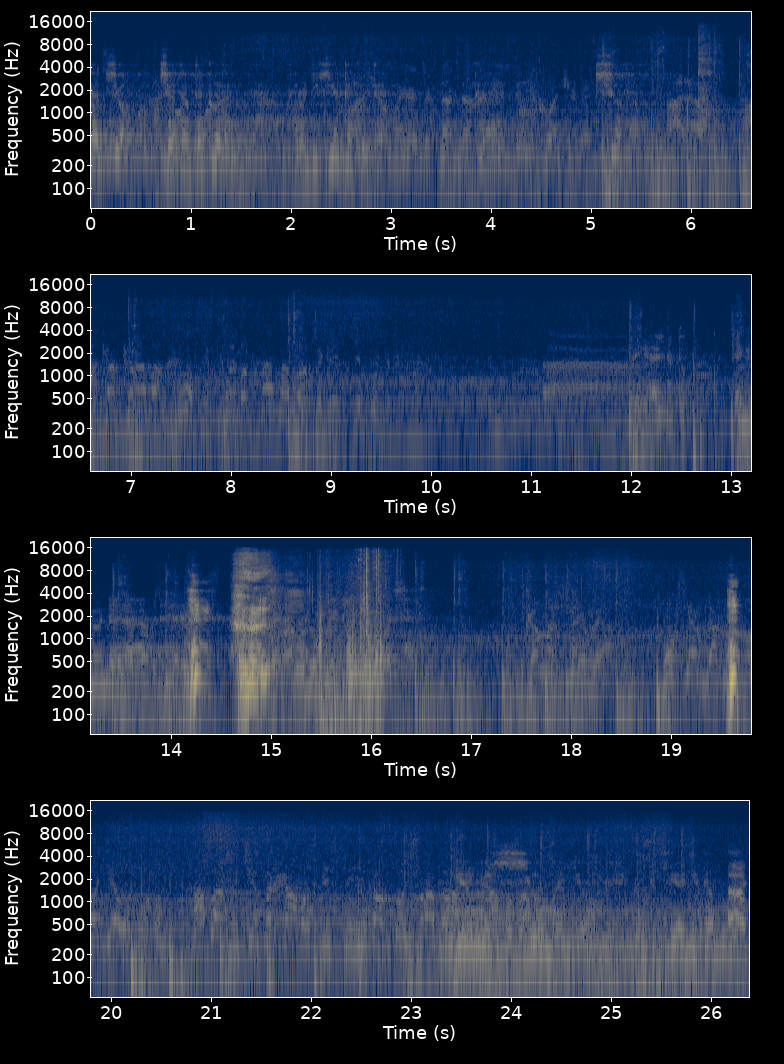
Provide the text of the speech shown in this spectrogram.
Это что? Что там такое? Вроде хер какой-то. Что там? Реально тут... Да, блядь. Походу выгляделось. Не, ну ё-моё, блядь, ну где они там лазят?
